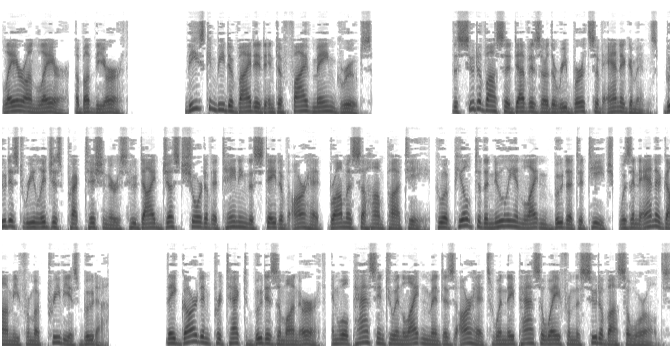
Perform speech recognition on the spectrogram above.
layer on layer, above the earth. These can be divided into five main groups, the Suddhavasa Devas are the rebirths of Anagamins, Buddhist religious practitioners who died just short of attaining the state of Arhat Brahma Sahampati, who appealed to the newly enlightened Buddha to teach, was an anagami from a previous Buddha. They guard and protect Buddhism on earth, and will pass into enlightenment as arhats when they pass away from the Suddhavasa worlds.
